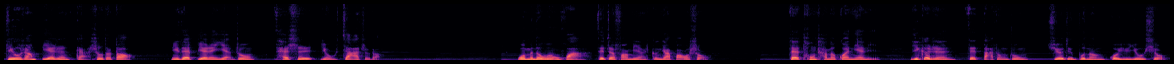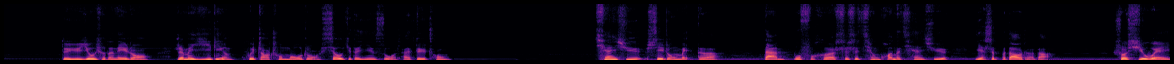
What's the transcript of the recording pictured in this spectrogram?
只有让别人感受得到，你在别人眼中才是有价值的。我们的文化在这方面更加保守，在通常的观念里，一个人在大众中绝对不能过于优秀。对于优秀的内容，人们一定会找出某种消极的因素来对冲。谦虚是一种美德，但不符合事实情况的谦虚也是不道德的。说虚伪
